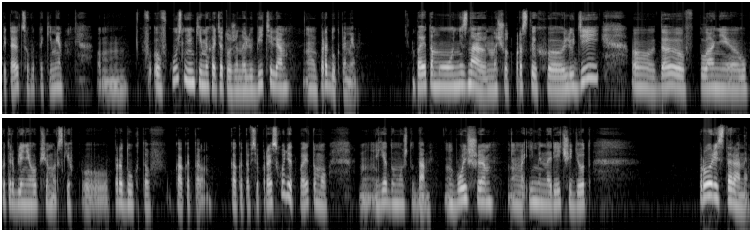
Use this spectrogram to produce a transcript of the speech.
питаются вот такими вкусненькими, хотя тоже на любителя, продуктами. Поэтому не знаю насчет простых э, людей, э, да, в плане употребления вообще морских э, продуктов, как это, как это все происходит. Поэтому я думаю, что да, больше именно речь идет про рестораны.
